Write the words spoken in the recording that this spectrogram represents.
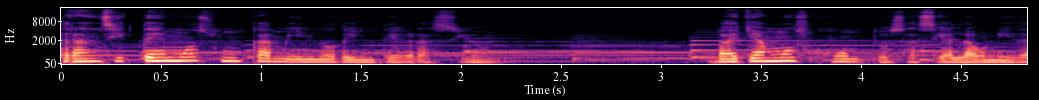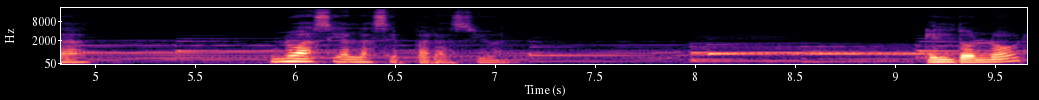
transitemos un camino de integración. Vayamos juntos hacia la unidad, no hacia la separación. El dolor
